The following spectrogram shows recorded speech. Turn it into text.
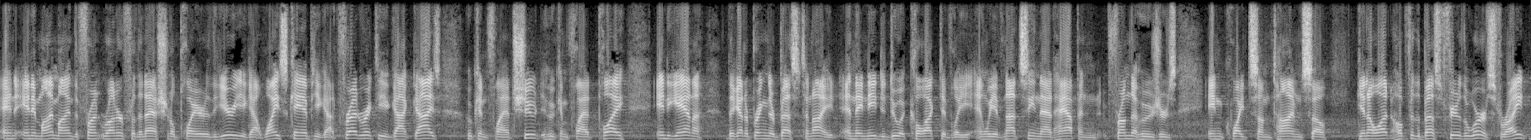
and, and in my mind, the front runner for the National Player of the Year. You got Wieskamp, you got Fredrick, you got guys who can flat shoot, who can flat play. Indiana, they got to bring their best tonight, and they need to do it collectively, and we have not seen that happen from the Hoosiers in quite some time. So, you know what? Hope for the best, fear the worst, right?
